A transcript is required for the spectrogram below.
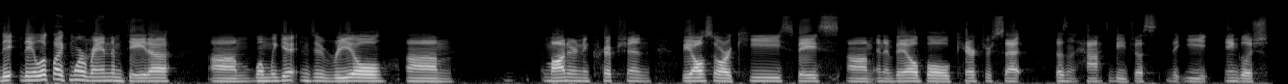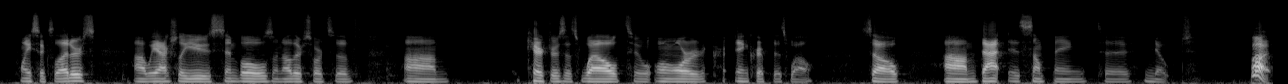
they, they look like more random data. Um, when we get into real um, modern encryption, we also our key space um, and available character set doesn't have to be just the e English 26 letters. Uh, we actually use symbols and other sorts of um, characters as well to or encrypt as well. So um, that is something to note. But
